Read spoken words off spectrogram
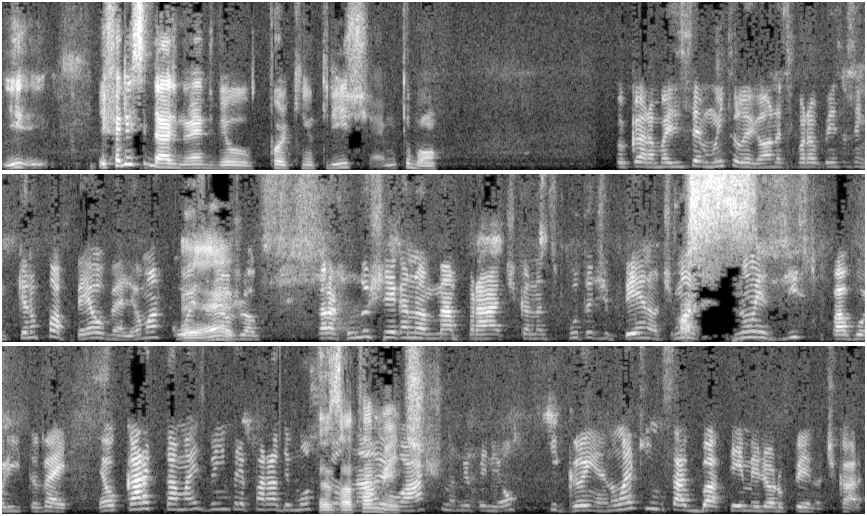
E, e, felicidade, né? De ver o porquinho triste, é muito bom. Ô, Cara, mas isso é muito legal, né? Você para pensar assim, porque no papel, velho, é uma coisa, É. né, os jogos. Cara, quando chega na, na prática, na disputa de pênalti, mano, Nossa. não existe favorito, velho. É o cara que tá mais bem preparado emocional, Exatamente. eu acho, na minha opinião, que ganha. Não é quem sabe bater melhor o pênalti, cara.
